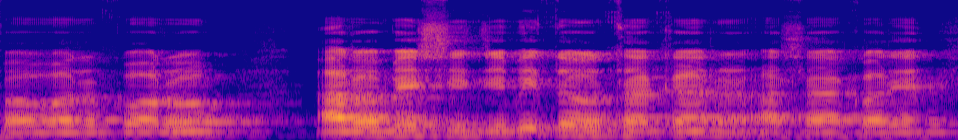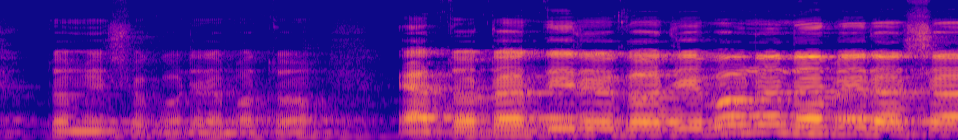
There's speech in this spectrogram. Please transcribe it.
পাওয়ার পরও আরও বেশি জীবিত থাকার আশা করে তুমি শকুনের মতো। এতটা দীর্ঘ জীবন লাভের আশা,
